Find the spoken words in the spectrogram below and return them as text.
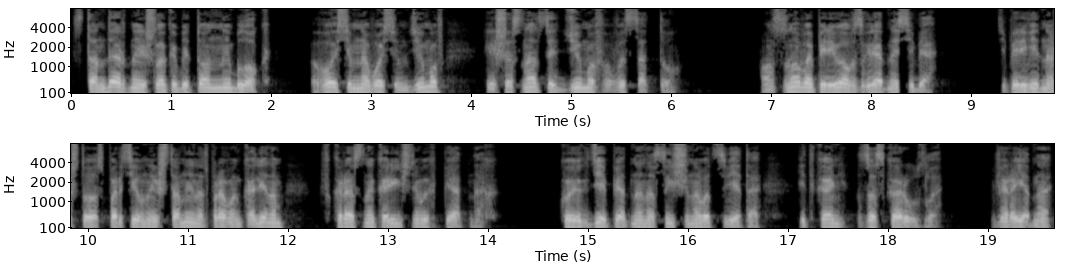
стандартный шлакобетонный блок, 8 на 8 дюймов и 16 дюймов в высоту. Он снова перевел взгляд на себя. Теперь видно, что спортивные штаны над правым коленом в красно-коричневых пятнах. Кое-где пятна насыщенного цвета, и ткань заскорузла. Вероятно,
